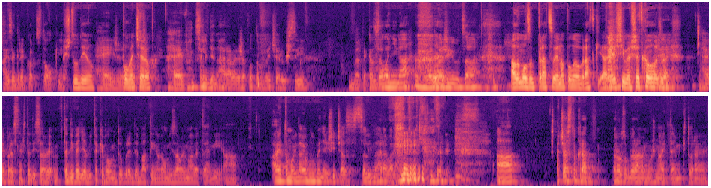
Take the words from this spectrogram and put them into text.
Isaac Record stolky. V štúdiu, Hej, že... po večeroch. Hej, celý deň nahrávaš a potom večer už si iba taká zelenina, ledva žijúca. Ale mozog pracuje na plné obrátky a riešime všetko možné. Hej, hej, presne, vtedy, sa, vtedy vedia byť také veľmi dobré debaty na veľmi zaujímavé témy a, a je to môj najobľúbenejší čas z celých nahrávaní. a, a častokrát rozoberáme možno aj témy, ktoré,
